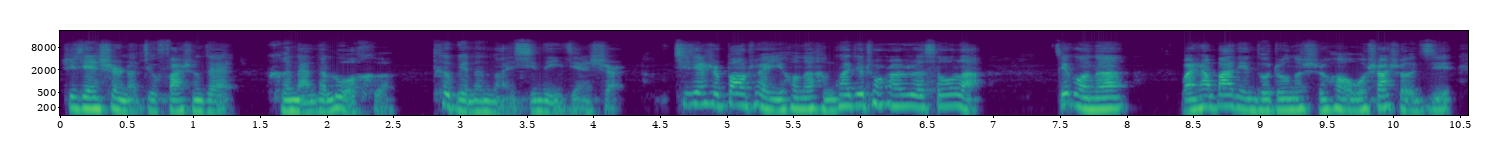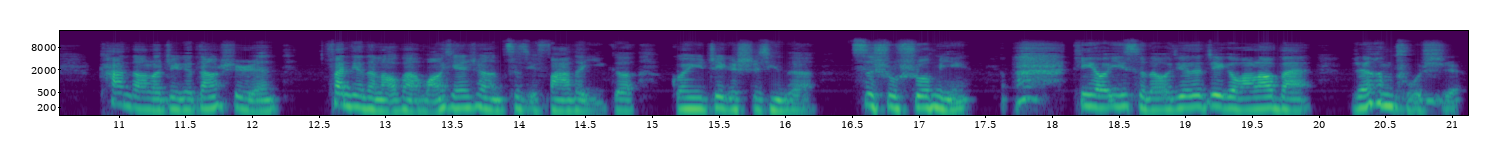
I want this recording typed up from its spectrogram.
这件事呢，就发生在河南的漯河，特别的暖心的一件事儿。这件事爆出来以后呢，很快就冲上热搜了。结果呢，晚上八点多钟的时候，我刷手机看到了这个当事人饭店的老板王先生自己发的一个关于这个事情的自述说明，挺有意思的。我觉得这个王老板。人很朴实，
